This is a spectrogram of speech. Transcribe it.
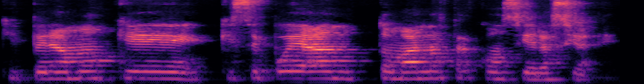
que esperamos que, que, se puedan tomar nuestras consideraciones.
